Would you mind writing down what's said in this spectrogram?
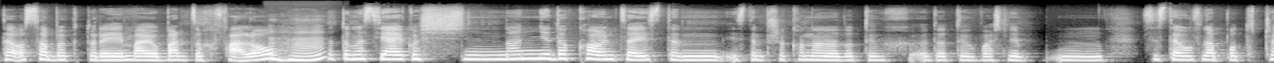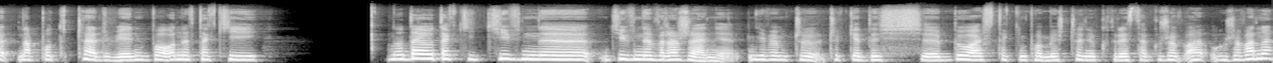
te osoby, które je mają bardzo chwalą. Mhm. Natomiast ja jakoś no, nie do końca jestem, jestem przekonana do tych, do tych właśnie mm, systemów na, podcze na podczerwień, bo one w taki no dają takie dziwny, dziwne wrażenie. Nie wiem, czy, czy kiedyś byłaś w takim pomieszczeniu, które jest tak ogrzewane.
